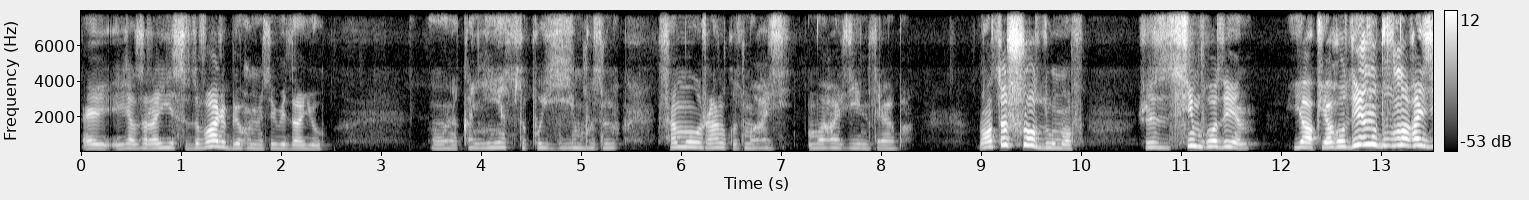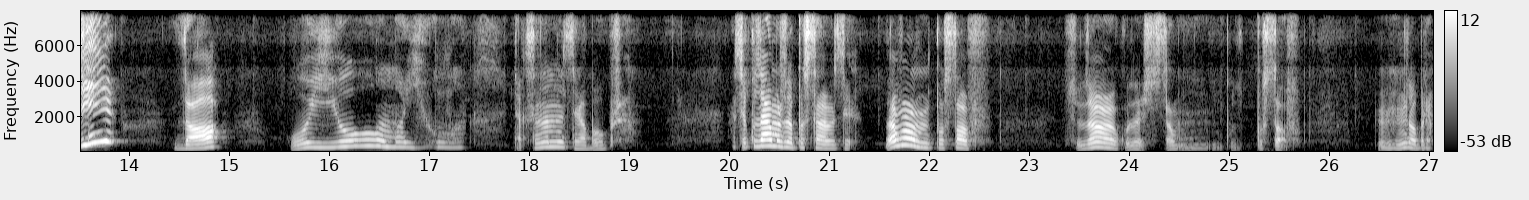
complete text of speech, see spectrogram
Е, Я зараз їсти доварю бігом і тобі даю. О, наконець-то поїм, з з самого ранку з магазин, магазин треба. Ну а ти що думав? Через 7 годин. Як? Я годину був в магазині? Да. Ой, йо-моє. Так, це нам не треба вже. А це куди можна поставити? Давай постав сюди, кудись там постав. Угу, добре.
